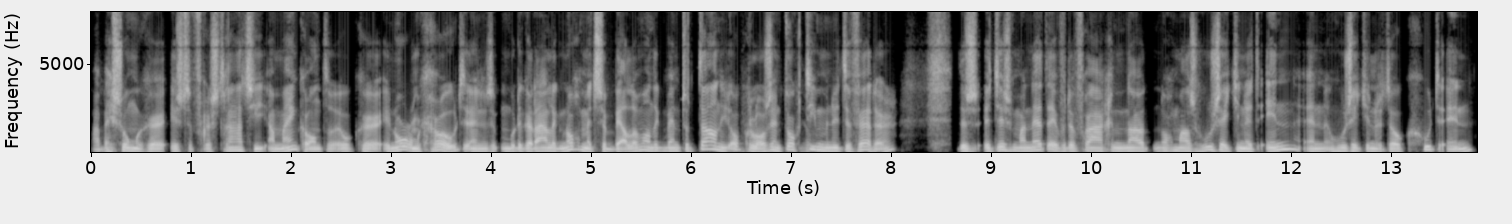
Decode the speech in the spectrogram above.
Maar bij sommigen is de frustratie aan mijn kant ook eh, enorm groot. En moet ik uiteindelijk nog met ze bellen, want ik ben totaal niet opgelost en toch tien minuten verder. Dus het is maar net even de vraag, nou, nogmaals, hoe zet je het in en hoe zet je het ook goed in?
